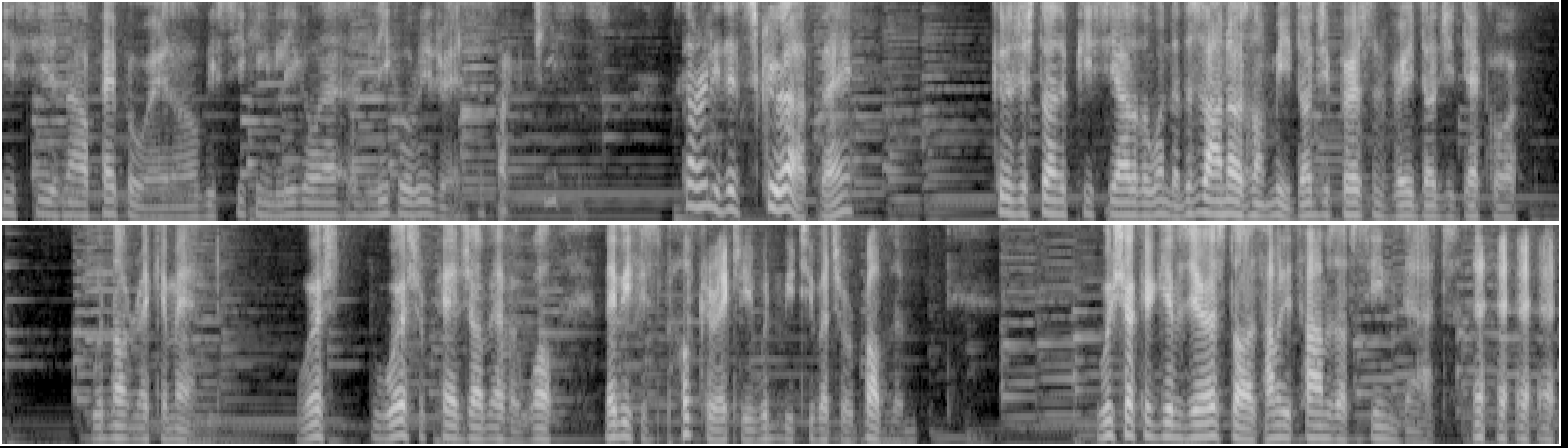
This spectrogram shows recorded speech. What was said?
PC is now a paperweight. I'll be seeking legal uh, legal redress. It's like Jesus. This guy really did screw up, eh? Could have just thrown the PC out of the window. This is I know it's not me. Dodgy person, very dodgy decor. Would not recommend. Worst worst repair job ever. Well, maybe if it's spelled correctly, it wouldn't be too much of a problem. Wish I could give zero stars. How many times I've seen that?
